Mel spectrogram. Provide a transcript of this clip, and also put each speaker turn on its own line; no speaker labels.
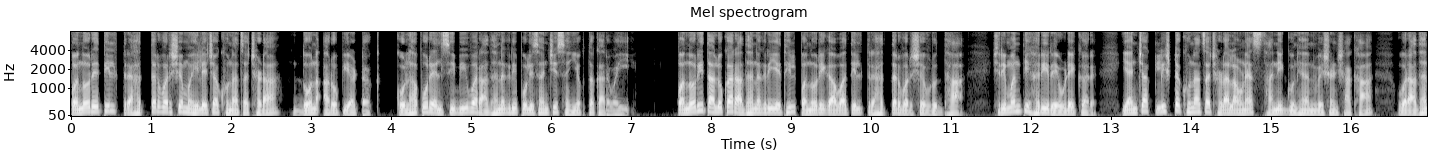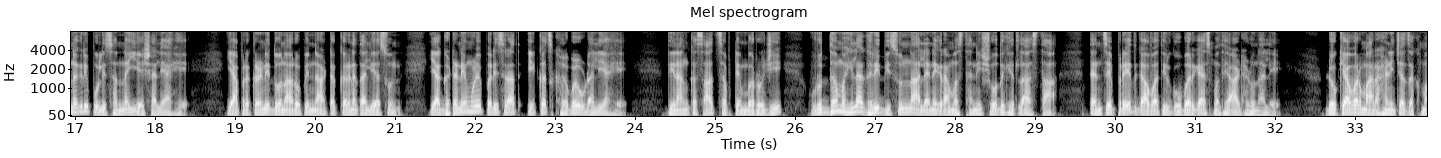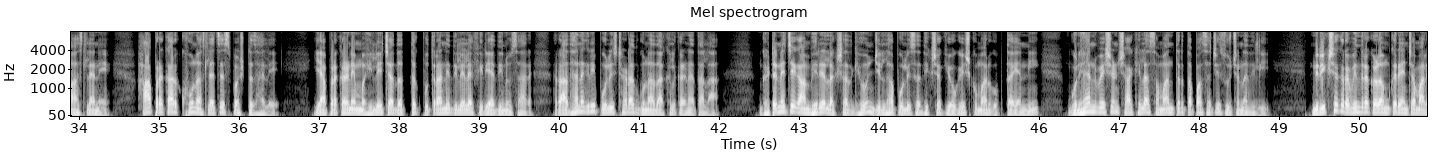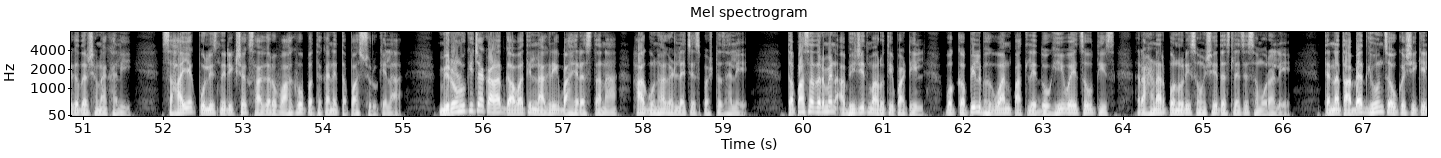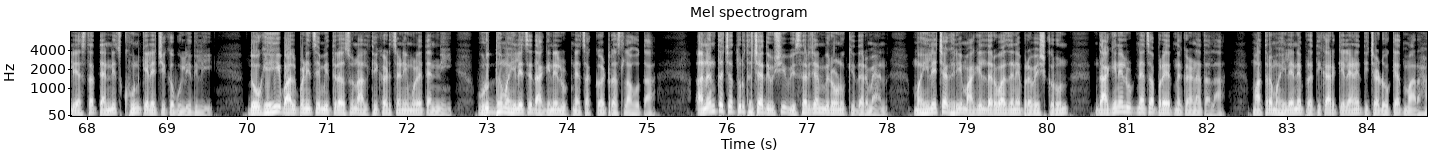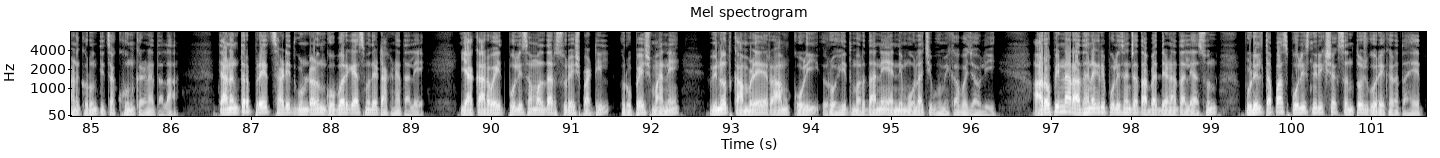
पनोरेतील त्र्याहत्तर वर्षे महिलेच्या खुनाचा छडा दोन आरोपी अटक कोल्हापूर एलसीबी व राधानगरी पोलिसांची संयुक्त कारवाई. पनोरी तालुका राधानगरी येथील पनोरी गावातील त्र्याहत्तर वर्ष वृद्धा श्रीमंती हरी रेवडेकर यांच्या क्लिष्ट खुनाचा छडा लावण्यास स्थानिक गुन्हे अन्वेषण शाखा व राधानगरी पोलिसांना यश आले आहे. या प्रकरणी दोन आरोपींना अटक करण्यात आली असून या घटनेमुळे परिसरात एकच खळबळ उडाली आहे. दिनांक सात सप्टेंबर रोजी वृद्ध महिला घरी दिसून न आल्याने ग्रामस्थांनी शोध घेतला असता त्यांचे प्रेत गावातील गोबर गॅसमध्ये आढळून आले. डोक्यावर मारहाणीच्या जखमा असल्याने हा प्रकार खून असल्याचे स्पष्ट झाले. या प्रकरणे महिलेच्या दत्तक पुत्राने दिलेल्या फिर्यादीनुसार राधानगरी पोलीस ठाण्यात गुन्हा दाखल करण्यात आला. घटनेचे गांभीर्य लक्षात घेऊन जिल्हा पोलीस अधीक्षक योगेश कुमार गुप्ता यांनी गुन्ह्यान्वेषण शाखेला समांतर तपासाची सूचना दिली. निरीक्षक रवींद्र कळमकर यांच्या मार्गदर्शनाखाली सहाय्यक पोलीस निरीक्षक सागर वाघ व पथकाने तपास सुरू केला. मिरवणुकीच्या काळात गावातील नागरिक बाहेर असताना हा गुन्हा घडल्याचे स्पष्ट झाले. तपासादरम्यान अभिजित मारुती पाटील व कपिल भगवान पातले दोघेही वय चौतीस राहणार पनोरी संशयित असल्याचे समोर आले. त्यांना ताब्यात घेऊन चौकशी केली असता त्यांनीच खून केल्याची कबुली दिली. दोघेही बालपणीचे मित्र असून आर्थिक अडचणीमुळे त्यांनी वृद्ध महिलेचे दागिने लुटण्याचा कट रचला होता. अनंत चतुर्थच्या दिवशी विसर्जन मिरवणुकीदरम्यान महिलेच्या घरी मागील दरवाजाने प्रवेश करून दागिने लुटण्याचा प्रयत्न करण्यात आला. मात्र महिलेने प्रतिकार केल्याने तिच्या डोक्यात मारहाण करून तिचा खून करण्यात आला. त्यानंतर प्रेत साडीत गुंडाळून गोबर गॅसमध्ये टाकण्यात आले. या कारवाईत पोलीस अंमलदार सुरेश पाटील रुपेश माने विनोद कांबळे राम कोळी रोहित मर्दाने यांनी मोलाची भूमिका बजावली. आरोपींना राधानगरी पोलिसांच्या ताब्यात देण्यात आले असून पुढील तपास पोलीस निरीक्षक संतोष गोरे करत आहेत.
